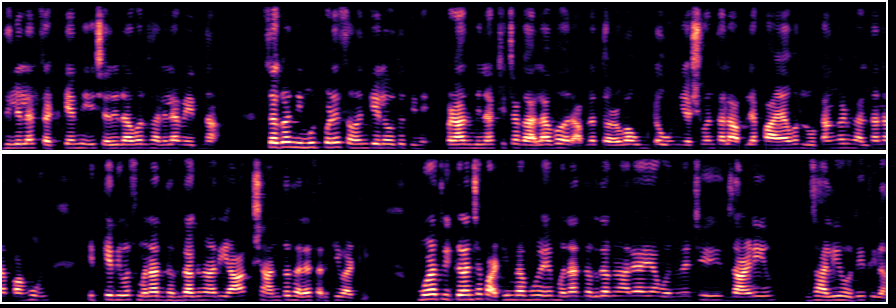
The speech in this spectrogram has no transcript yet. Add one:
दिलेल्या चटक्यांनी शरीरावर झालेल्या वेदना. सगळं निमूटपणे सहन केलं होतं तिने. पण आज मीनाक्षीच्या गालावर आपला तळवा उमटवून यशवंताला आपल्या पायावर लोटांगण घालताना पाहून इतके दिवस मनात धगधगणारी आग शांत झाल्यासारखी वाटली. मुळात विक्रांतच्या पाठिंब्यामुळे मनात धगधगणाऱ्या या वनव्याची जाणीव झाली होती तिला.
